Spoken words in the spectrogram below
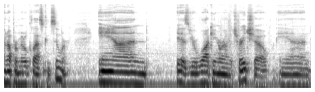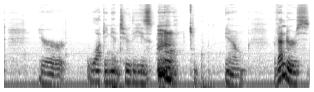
an upper middle class consumer, and as you're walking around the trade show and you're walking into these, you know, vendors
